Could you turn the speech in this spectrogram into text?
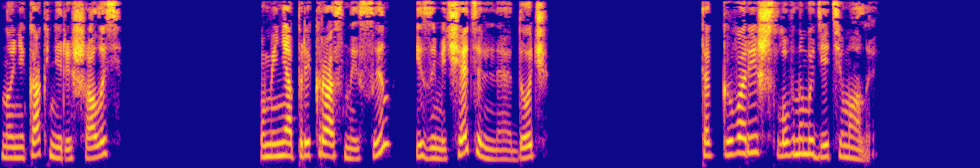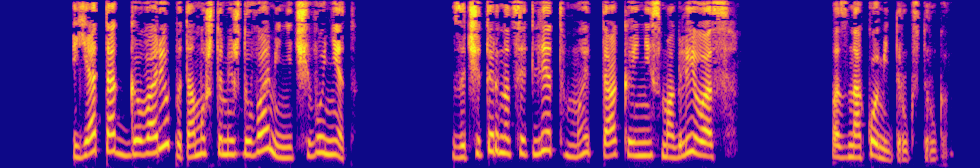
но никак не решалась. У меня прекрасный сын и замечательная дочь. Так говоришь, словно мы дети малые. Я так говорю, потому что между вами ничего нет. За 14 лет мы так и не смогли вас познакомить друг с другом.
